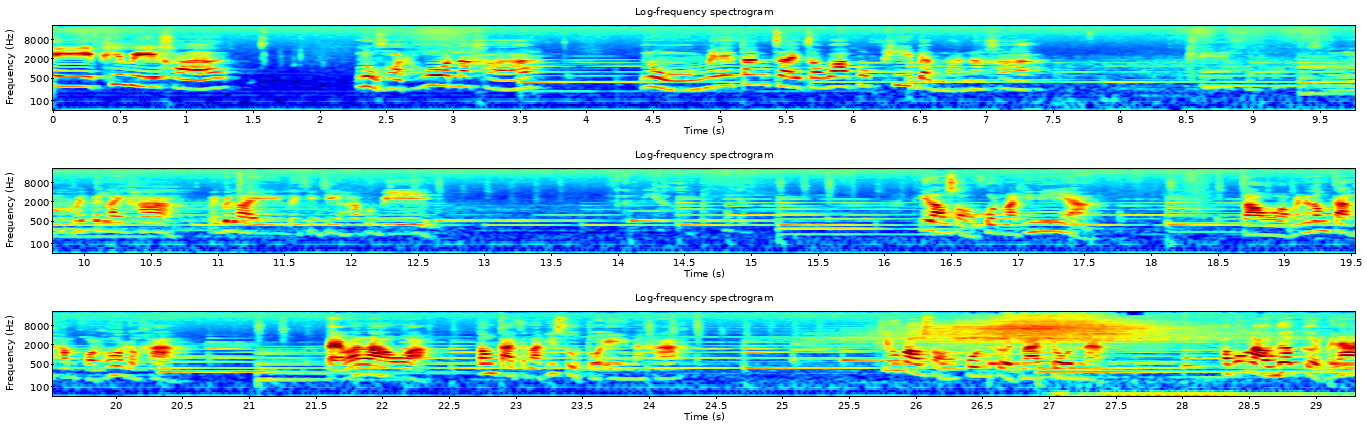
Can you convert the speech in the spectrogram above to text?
นีพี่วีคะ หนูขอโทษนะคะ หนูไม่ได้ตั้งใจจะว่าพวกพี่แบบนั้นนะคะแค่ขอโทษไม่เป็นไรค่ะ ไม่เป็นไรเลยจริง ๆ ค่ะ คุณบี ที่เราสองคนมาที่นี่อะ เราอะไม่ได้ต้องการคำขอโทษหรอกค่ะ แต่ว่าเราอะต้องการจะมาพิสูจน์ตัวเองนะคะ ที่พวกเราสองคนเกิดมาจนน่ะ เพราะพวกเราเลือกเกิดไม่ได้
